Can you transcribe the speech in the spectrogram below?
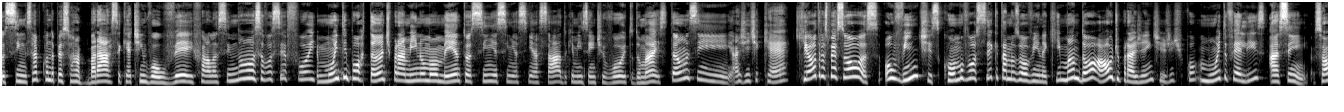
assim, sabe quando a pessoa abraça, quer te envolver e fala assim: "Nossa, você foi muito importante pra mim no momento assim, assim, assim assado que me incentivou e tudo mais". Então, assim, a gente quer que outras pessoas, ouvintes, como você que tá nos ouvindo aqui, mandou áudio pra gente, a gente ficou muito feliz. Assim, só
